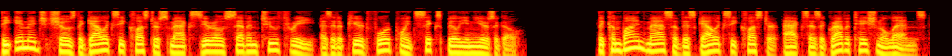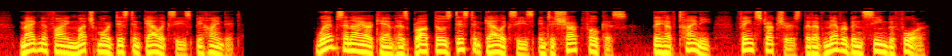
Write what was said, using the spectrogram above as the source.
The image shows the galaxy cluster SMACS 0723 as it appeared 4.6 billion years ago. The combined mass of this galaxy cluster acts as a gravitational lens, magnifying much more distant galaxies behind it. Webb's NIRCam has brought those distant galaxies into sharp focus, they have tiny, faint structures that have never been seen before,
